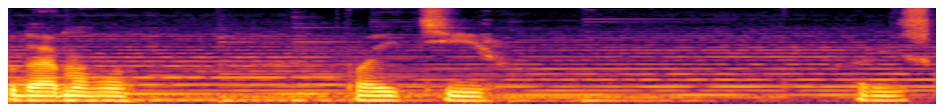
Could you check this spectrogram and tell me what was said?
куда я могу пойти. Риск.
